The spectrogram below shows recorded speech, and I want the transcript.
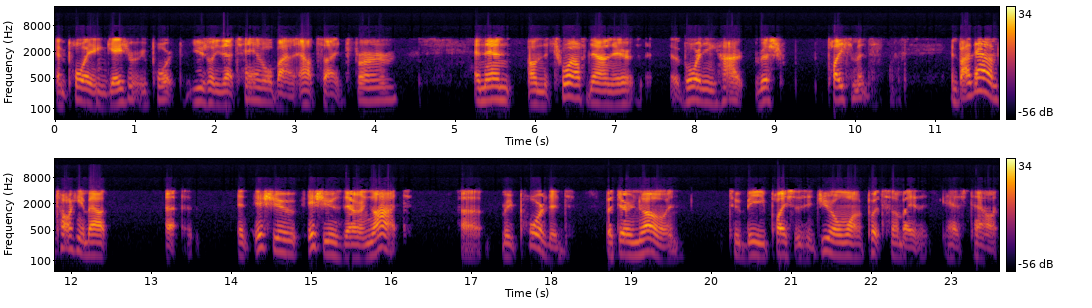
employee engagement report. Usually that's handled by an outside firm. And then on the 12th down there, avoiding high risk placements. And by that I'm talking about uh, an issue issues that are not uh, reported, but they're known to be places that you don't want to put somebody that has talent.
